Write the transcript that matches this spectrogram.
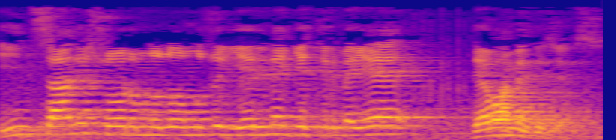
insani sorumluluğumuzu yerine getirmeye devam edeceğiz.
